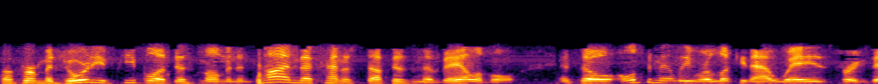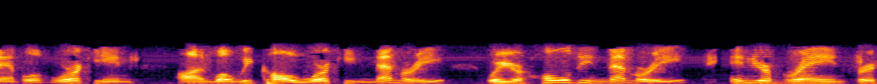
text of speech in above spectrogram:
But for a majority of people at this moment in time, that kind of stuff isn't available. And so ultimately, we're looking at ways, for example, of working on what we call working memory, where you're holding memory in your brain for a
